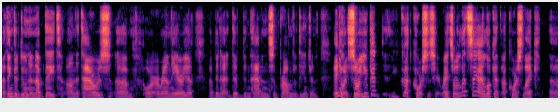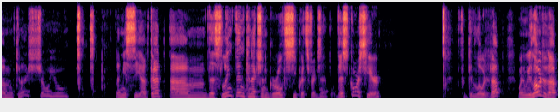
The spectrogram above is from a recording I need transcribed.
I think they're doing an update on the towers um, or around the area. I've been they've been having some problems with the internet. Anyway so you get you've got courses here right? So let's say I look at a course like um can I show you? Let me see I've got um this LinkedIn connection growth secrets for example. This course here if we can load it up when we load it up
